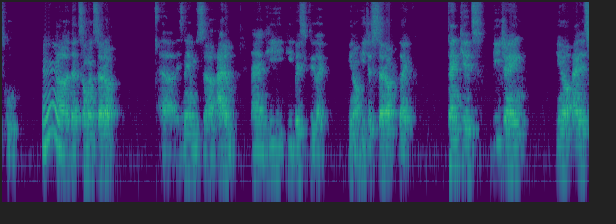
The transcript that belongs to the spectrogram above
school Mm. uh, that someone set up uh, his name's uh, Adam and he he basically like you know he just set up like 10 kids DJing you know and it's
